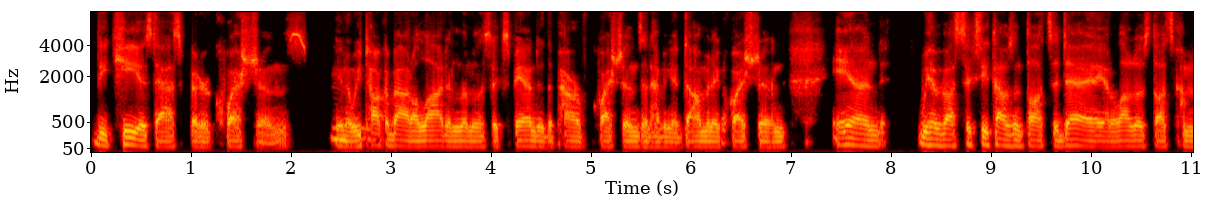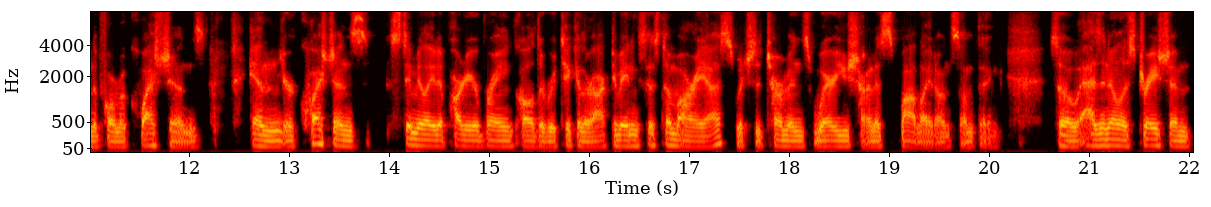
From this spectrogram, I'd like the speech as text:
the key is to ask better questions. You know, we mm-hmm. talk about a lot in Limitless Expanded the power of questions and having a dominant question. And we have about 60,000 thoughts a day, and a lot of those thoughts come in the form of questions. And your questions stimulate a part of your brain called the reticular activating system, RAS, which determines where you shine a spotlight on something. So, as an illustration,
